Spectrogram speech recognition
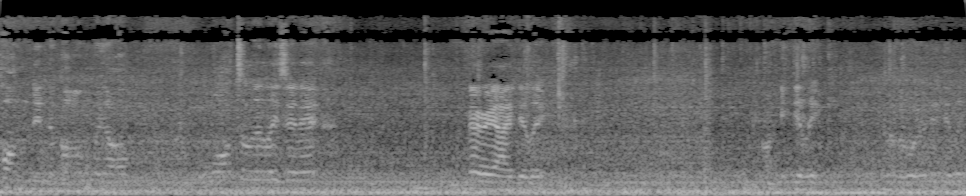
pond in the bottom with all water lilies in it. Very idyllic. Or idyllic. Another word, idyllic.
